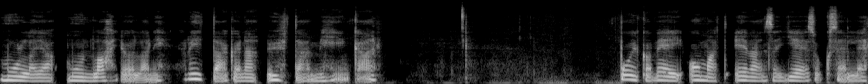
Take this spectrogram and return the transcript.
mulla ja mun lahjoillani, riittääkö nää yhtään mihinkään? Poika vei omat evänsä Jeesukselle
